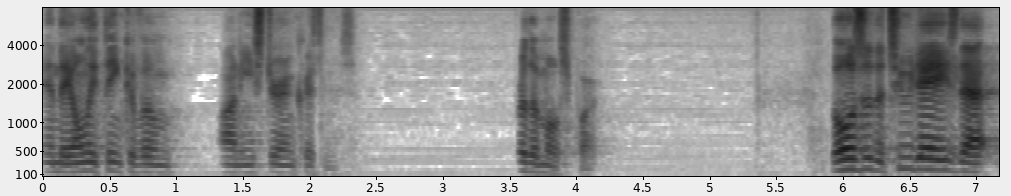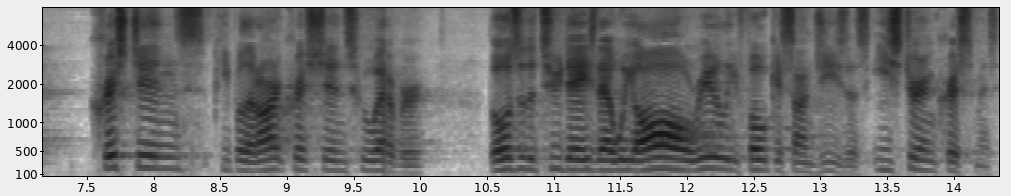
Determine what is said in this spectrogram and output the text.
and they only think of them on Easter and Christmas, for the most part. Those are the two days that Christians, people that aren't Christians, whoever, those are the two days that we all really focus on Jesus, Easter and Christmas.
